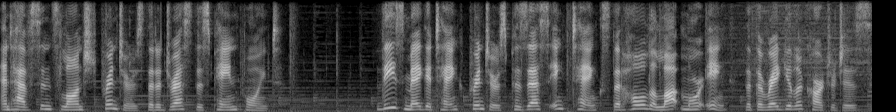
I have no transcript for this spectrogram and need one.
and have since launched printers that address this pain point. These mega tank printers possess ink tanks that hold a lot more ink than the regular cartridges.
